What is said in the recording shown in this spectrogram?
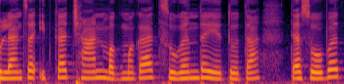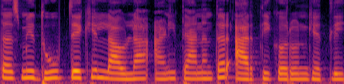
फुलांचा इतका छान मगमगात सुगंध येत होता. त्यासोबतच मी धूप देखील लावला आणि त्यानंतर आरती करून घेतली.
